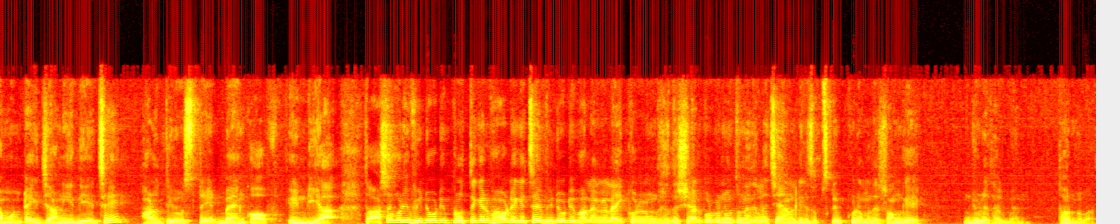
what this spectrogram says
এমনটাই জানিয়ে দিয়েছে ভারতীয় স্টেট ব্যাংক অফ ইন্ডিয়া তো আশা করি ভিডিওটি প্রত্যেকের ভালো লেগেছে। ভিডিওটি ভালো লাগলে লাইক করবেন, আমাদের সাথে শেয়ার করবেন। নতুন হলে চ্যানেলটিকে সাবস্ক্রাইব করে আমাদের সঙ্গে জুড়ে থাকবেন। ধন্যবাদ।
